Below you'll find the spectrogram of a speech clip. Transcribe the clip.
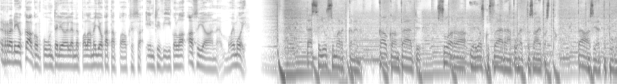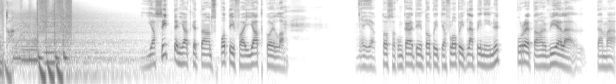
Radio Kaakon kuuntelijoille. Me palaamme joka tapauksessa ensi viikolla asiaan. Moi moi! Tässä Jussi Markkanen. Kaukaan pääty. Suoraa ja joskus väärää puhetta Saipasta. Pääasia, että puhutaan. Ja sitten jatketaan Spotify-jatkoilla. Ja tuossa kun käytiin topit ja flopit läpi, niin nyt puretaan vielä tämä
